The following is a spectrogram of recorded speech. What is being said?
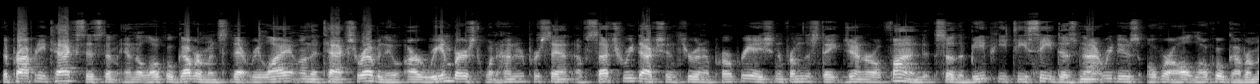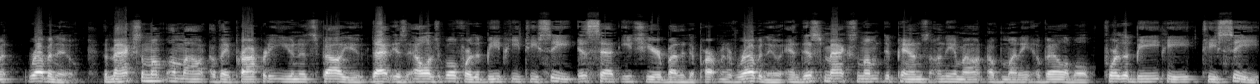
the property tax system and the local governments that rely on the tax revenue are reimbursed 100% of such reduction through an appropriation from the state general fund, so the BPTC does not reduce overall local government revenue. The maximum amount of a property unit's value that is eligible for the BPTC is set each each year by the Department of Revenue, and this maximum depends on the amount of money available for the BPTC,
